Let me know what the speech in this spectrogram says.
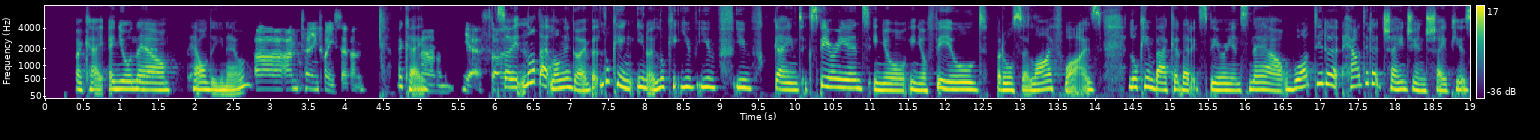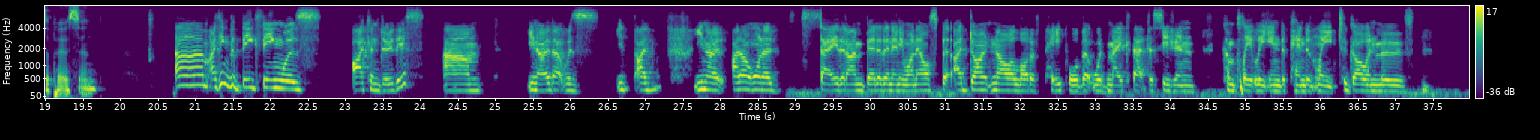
Okay. And you're now, how old are you now? Uh, I'm turning 27. Okay. Um, yeah. So, So not that long ago, but looking, you know, look, you've you've you've gained experience in your in your field, but also life wise. Looking back at that experience now, what did it? How did it change you and shape you as a person? Um, I think the big thing was I can do this. Um, you know, that was I, you know, I don't want to say that I'm better than anyone else, but I don't know a lot of people that would make that decision completely independently to go and move.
